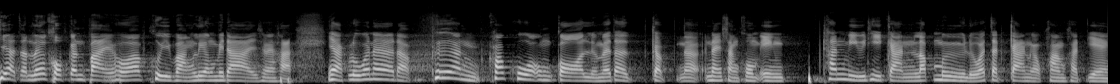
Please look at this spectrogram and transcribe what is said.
ที่อาจจะเลิกคบกันไป เพราะว่าคุยบางเรื่องไม่ได้ใช่ไหมคะอยากรู้ว่าในระดับเพื่อนครอบครัวองค์กร หรือแม้แต่กับในสังคมเองท่านมีวิธีการรับมือหรือว่าจัดการกับความขัดแย้ง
